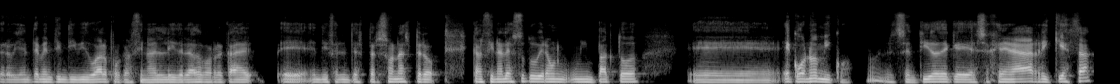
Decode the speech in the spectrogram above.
pero evidentemente individual, porque al final el liderazgo recae en diferentes personas, pero que al final esto tuviera un, impacto económico, en el sentido de que se generara riqueza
